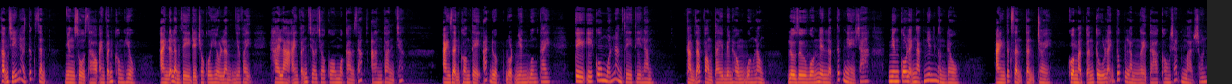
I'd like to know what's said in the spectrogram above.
thậm chí là tức giận, nhưng dù sao anh vẫn không hiểu. Anh đã làm gì để cho cô hiểu lầm như vậy? Hay là anh vẫn chưa cho cô một cảm giác an toàn chứ? Anh giận không thể át được đột nhiên buông tay, tùy ý cô muốn làm gì thì làm. Cảm giác vòng tay bên hông buông lòng, Lưu Dư vốn nên lập tức nhảy ra, nhưng cô lại ngạc nhiên ngẩng đầu. Anh tức giận tận trời, khuôn mặt tuấn tú lạnh túc làm người ta không rét mà run.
